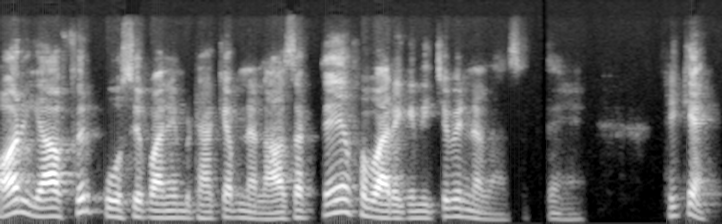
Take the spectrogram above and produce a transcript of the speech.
और या फिर कोसे पानी में बिठा के आप नहला सकते हैं या फवारे के नीचे भी नहला सकते हैं। ठीक है?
